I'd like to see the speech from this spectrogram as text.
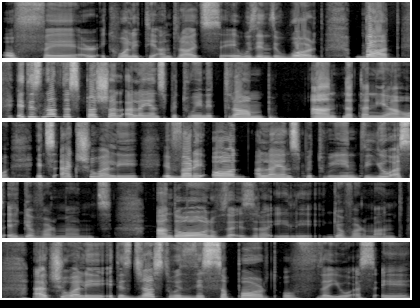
of uh, equality and rights uh, within the world. But it is not the special alliance between Trump and Netanyahu. It's actually a very odd alliance between the USA government and all of the Israeli government. Actually, it is just with this support of the USA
